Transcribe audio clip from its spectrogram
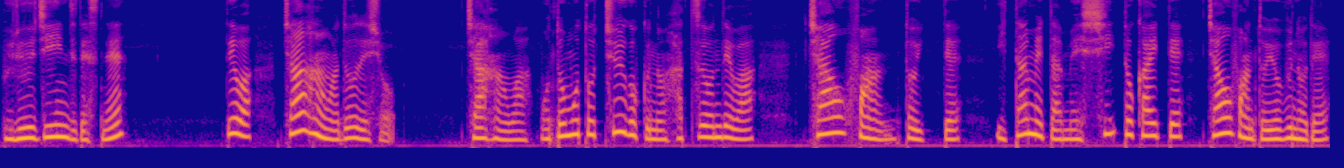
ブルージーンズですね。では、チャーハンはどうでしょう？チャーハンはもともと中国の発音では炒饭 と言って炒めた飯と書いて炒饭 と呼ぶので、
